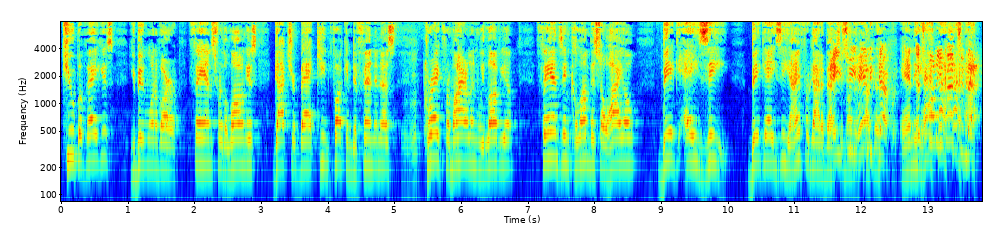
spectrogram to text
Cuba Vegas, you've been one of our fans for the longest. Got your back. Keep fucking defending us. Mm-hmm. Craig from Ireland, we love you. Fans in Columbus, Ohio. Big AZ. Big AZ. I ain't forgot about AZ you, motherfucker. handicapper. And It's funny you mention that,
